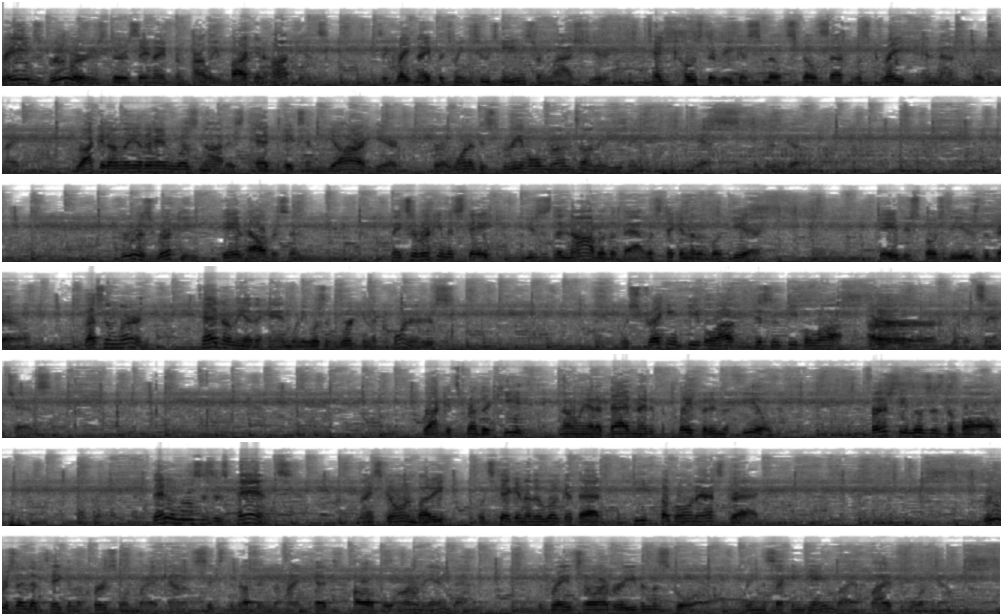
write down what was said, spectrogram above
Braves Brewers Thursday night from Harley Park in Hopkins. It's a great night between two teams from last year. Ted Costa Rica Spilseth was great and masterful tonight. Rocket, on the other hand, was not, as Ted takes him yard here for one of his three home runs on the evening. Yes, look at him go. Brewers rookie, Dave Halverson, makes a rookie mistake, uses the knob of the bat. Let's take another look here. Dave, you're supposed to use the barrel. Lesson learned. Ted, on the other hand, when he wasn't working the corners, was striking people out and pissing people off. Arrgh! Look at Sanchez. Rocket's brother Keith not only had a bad night at the plate, but in the field. First, he loses the ball. Then he loses his pants. Nice going, buddy. Let's take another look at that Keith Pabon ass drag. Brewers end up taking the first one by a count of six to nothing behind Ted's powerful arm and bat. The Braves, however, even the score, winning the second game by a 5-4 count.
